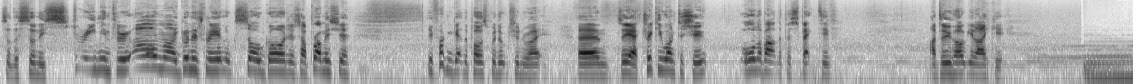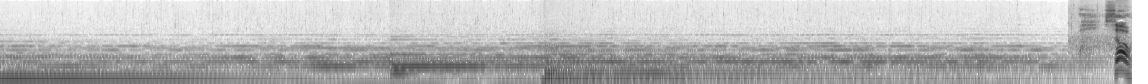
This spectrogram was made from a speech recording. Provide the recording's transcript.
so the sun is streaming through. Oh my goodness me, it looks so gorgeous, I promise you, if I can get the post-production right. Um, so yeah, tricky one to shoot, all about the perspective. I do hope you like it. So,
